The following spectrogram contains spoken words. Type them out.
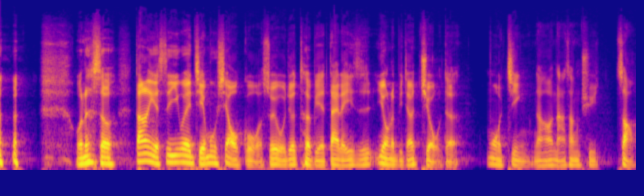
我那时候当然也是因为节目效果，所以我就特别戴了一只用了比较久的墨镜，然后拿上去照，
